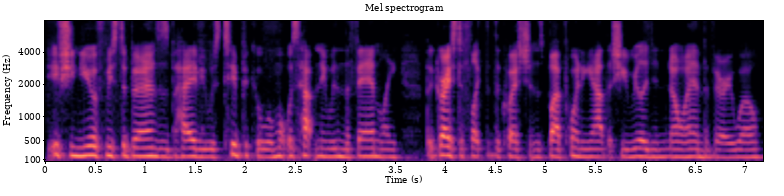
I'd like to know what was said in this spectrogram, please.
if she knew if Mr. Burns' behaviour was typical and what was happening within the family, but Grace deflected the questions by pointing out that she really didn't know Amber very well.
